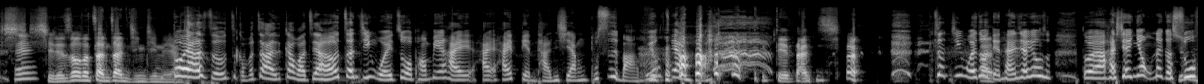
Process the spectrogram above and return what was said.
写写的时候都战战兢兢的样子。对啊，怎么怎么这样？干嘛这样？然后正襟危坐，旁边还还还点檀香，不是吧？不用这样吧？点檀香，正襟危坐点台下，用对啊，还先用那个书，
